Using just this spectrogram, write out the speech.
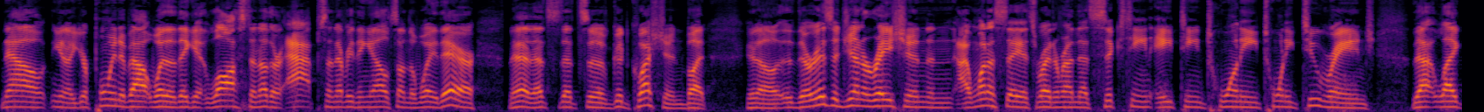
Now, you know, your point about whether they get lost in other apps and everything else on the way there, yeah, that's that's a good question, but you know, there is a generation and I want to say it's right around that 16, 18, 20, 22 range that like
